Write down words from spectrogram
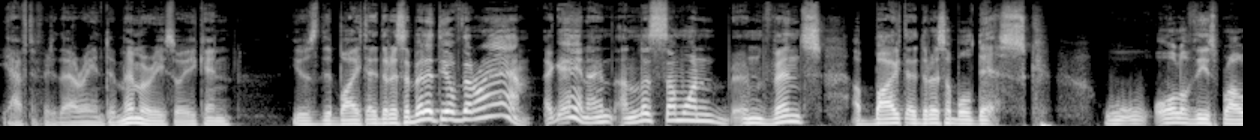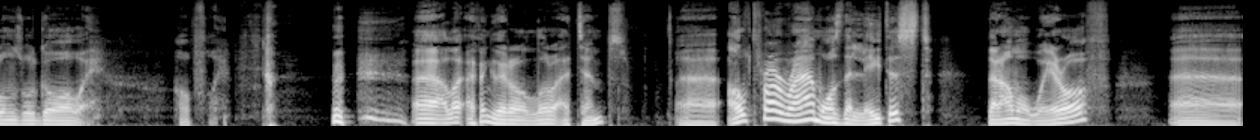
you have to fit the array into memory so you can use the byte addressability of the RAM. Again, unless someone invents a byte addressable disk, all of these problems will go away, hopefully. uh, I think there are a lot of attempts uh, Ultra RAM was the latest that I'm aware of, uh,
